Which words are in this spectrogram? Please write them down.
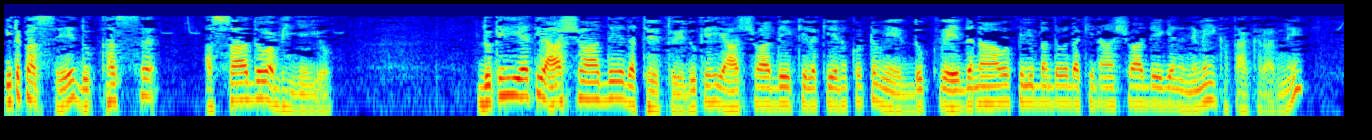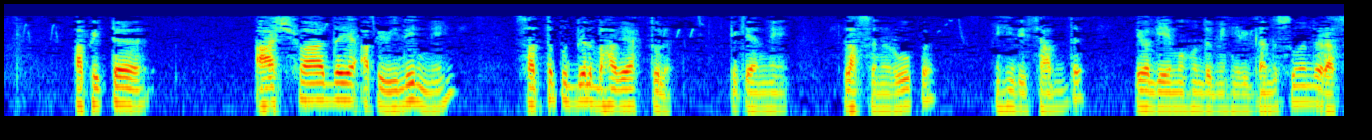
ඊට පස්සේ දුක්ඛස්ස අස්සාදෝ අභිඤ්ඤයෝ. දුකෙහි ඇති ආස්වාදය දත යුතුයි. දුකෙහි ආස්වාදය කියලා කියනකොට මේ දුක් වේදනාව පිළිබඳව දකින ආස්වාදය ගැන නෙමෙයි කතා කරන්නේ. අපිට ආස්වාදය අපි විඳින්නේ සත්පුද්ගල භාවයක් තුල ඒ කියන්නේ ලස්සන රූප මිහිරි ශබ්ද ඒ වගේම හොඳ මිහිරි ගඳ සුවඳ රස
